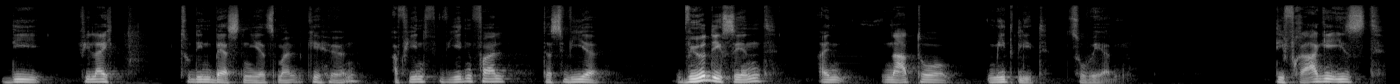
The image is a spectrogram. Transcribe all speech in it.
die vielleicht zu den Besten jetzt mal gehören. Auf jeden, Fall, dass wir würdig sind, ein NATO-Mitglied zu werden. Die Frage ist,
